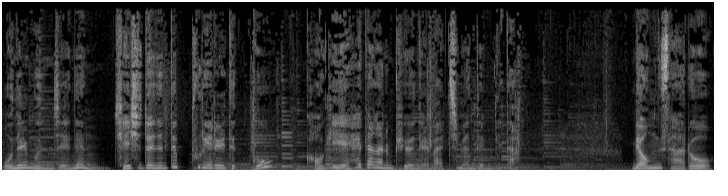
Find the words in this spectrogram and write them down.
오늘 문제는 제시되는 뜻풀이를 듣고 거기에 해당하는 표현을 맞히면 됩니다. 명사로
